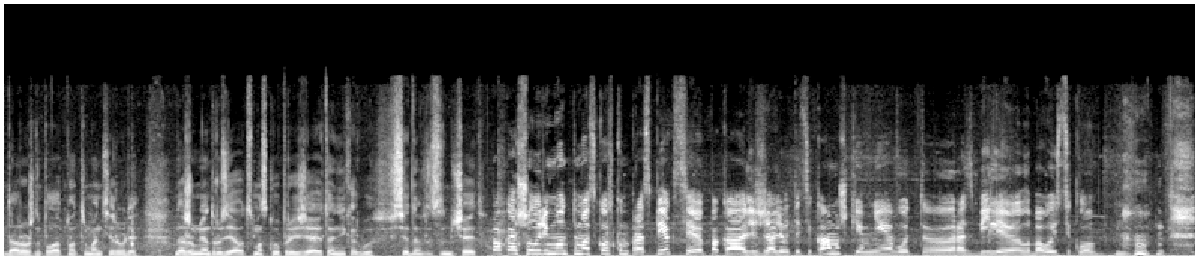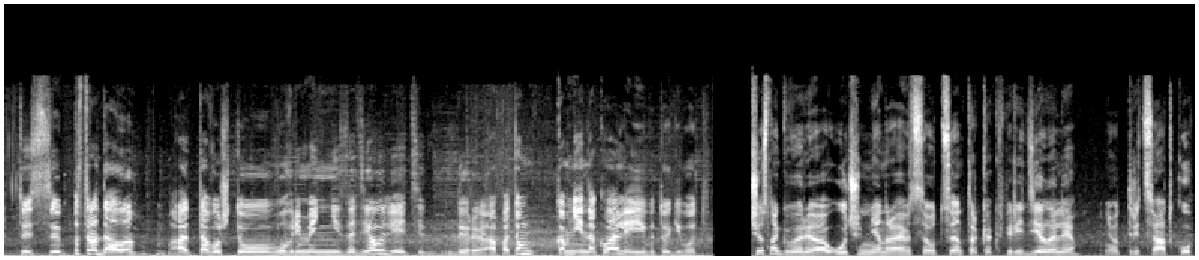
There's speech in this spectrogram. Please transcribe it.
дорожное полотно отремонтировали. Даже у меня друзья вот с Москвы приезжают, они как бы все замечают. Пока шел ремонт на Московском проспекте, пока лежали вот эти камушки, мне вот э, разбили лобовое стекло. То есть э, пострадала от того, что вовремя не заделали эти дыры, а потом камней наклали и в итоге вот Честно говоря, очень мне нравится вот центр, как переделали, вот тридцатку.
